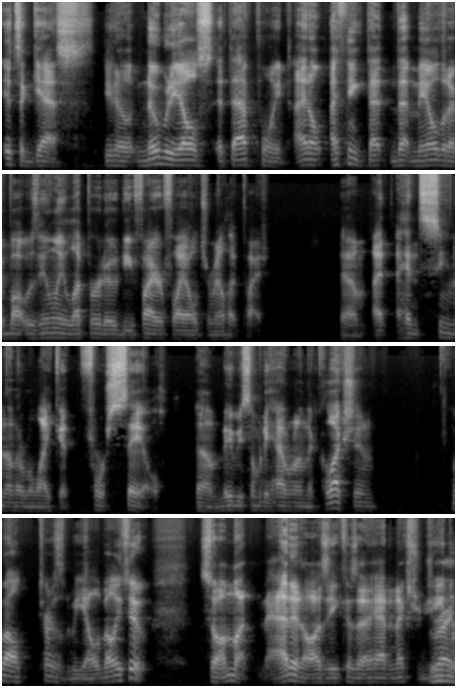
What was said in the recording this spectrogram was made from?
it's a guess. You know, nobody else at that point. I don't. I think that that male that I bought was the only leopard OD Firefly Ultramel Het Pied. Um, I, I hadn't seen another one like it for sale. Um, maybe somebody had one in their collection. Well, turns out to be yellow belly too. So I'm not mad at Ozzy because I had an extra gene, Right.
